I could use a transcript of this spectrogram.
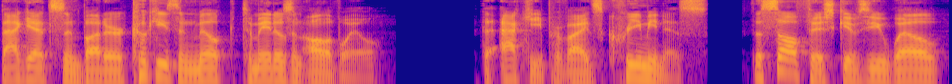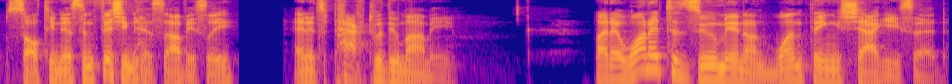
baguettes and butter, cookies and milk, tomatoes and olive oil. The ackee provides creaminess. The saltfish gives you, well, saltiness and fishiness, obviously, and it's packed with umami. But I wanted to zoom in on one thing Shaggy said.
